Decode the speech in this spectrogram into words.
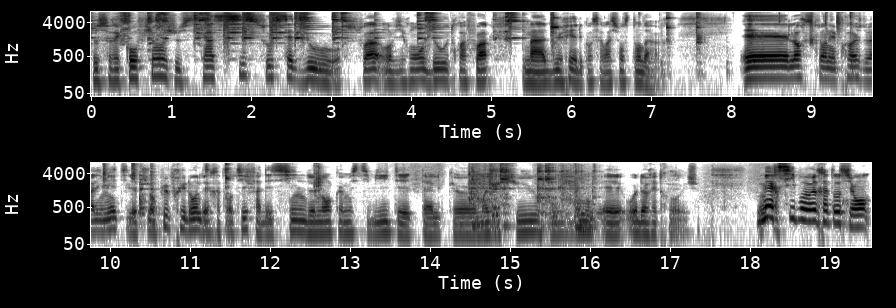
je serai confiant jusqu'à 6 ou 7 jours, soit environ 2 ou 3 fois ma durée de conservation standard. Et lorsque l'on est proche de la limite, il est toujours plus prudent d'être attentif à des signes de non-comestibilité tels que moisissure, et odeur étrange. Merci pour votre attention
